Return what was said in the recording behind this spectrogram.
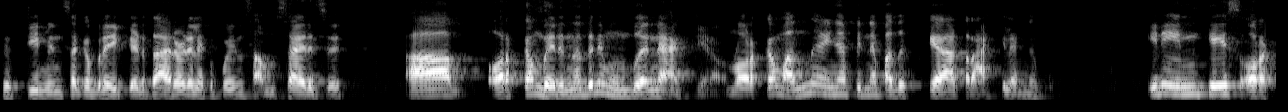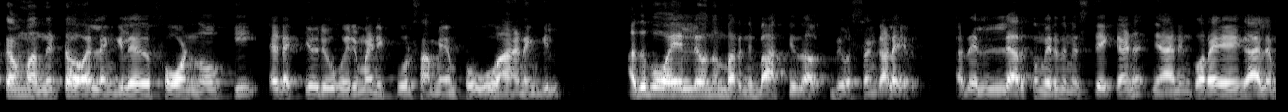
ഫിഫ്റ്റീൻ മിനിറ്റ്സ് ഒക്കെ ബ്രേക്ക് എടുത്ത് ആരോടെയൊക്കെ പോയി സംസാരിച്ച് ആ ഉറക്കം വരുന്നതിന് മുമ്പ് തന്നെ ആക്ട് ചെയ്യണം. ഉറക്കം വന്നു കഴിഞ്ഞാൽ പിന്നെ പതുക്കെ ആ ട്രാക്കിൽ അങ്ങ് പോകും. ഇനി ഇൻ കേസ് ഉറക്കം വന്നിട്ടോ അല്ലെങ്കിൽ ഫോൺ നോക്കി ഇടയ്ക്ക് ഒരു ഒരു മണിക്കൂർ സമയം പോവുകയാണെങ്കിൽ അത് പോയല്ലോ എന്നും പറഞ്ഞ് ബാക്കി ദിവസം കളയരുത്. അത് എല്ലാവർക്കും വരുന്ന മിസ്റ്റേക്ക് ആണ്. ഞാനും കുറെ കാലം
